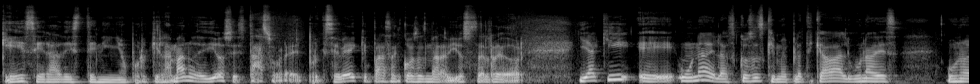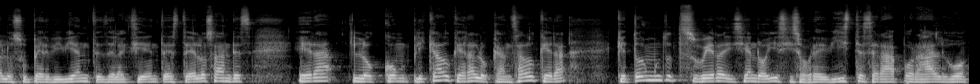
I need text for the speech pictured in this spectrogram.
¿qué será de este niño? Porque la mano de Dios está sobre él, porque se ve que pasan cosas maravillosas alrededor. Y aquí eh, una de las cosas que me platicaba alguna vez uno de los supervivientes del accidente este de los Andes, era lo complicado que era, lo cansado que era que todo el mundo te estuviera diciendo, oye, si sobreviviste será por algo,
